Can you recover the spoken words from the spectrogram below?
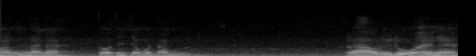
มันนี่แหละนะตัวที่จะมาทำราวหรือรั้วนะ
